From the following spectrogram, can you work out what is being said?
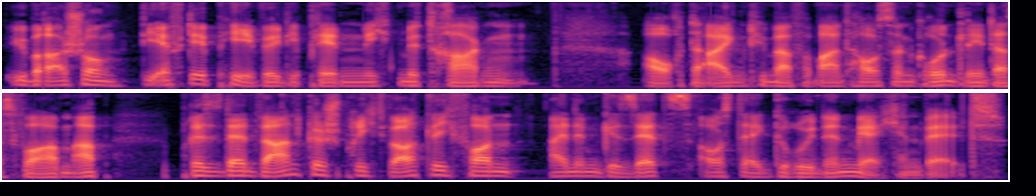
Überraschung, die FDP will die Pläne nicht mittragen. Auch der Eigentümerverband Haus und Grund lehnt das Vorhaben ab. Präsident Warnke spricht wörtlich von einem Gesetz aus der grünen Märchenwelt.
